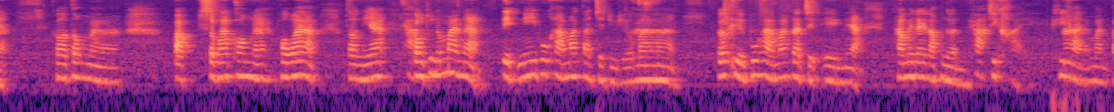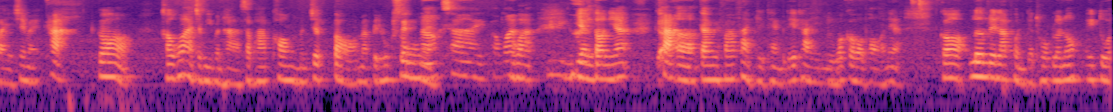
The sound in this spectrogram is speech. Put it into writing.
เนี่ย ก็ต้องมาปรับสภาพคล่องนะ เพราะว่าตอนเนี้ยค่ะกองทุนน้ำมันอะ ติดหนี้ผู้ค้ามาตราเจ็ดอยู่เยอะมาก ก็คือผู้ค้ามาตราเจ็ดเองเนี่ย ถ้าไม่ได้รับเงินค่ะที่ขายที่อ่าขายน้ำมันไปใช่ไหมค่ะก็ เขาก็อาจจะมีปัญหาสภาพคล่องมันจะต่อมาเป็นลูกเป็โซ่นไงเนาะใช่ เพราะเพว่าราะว่าไม่มีเงินอย่างตอนเนี้ยค่ะเอ่อการไฟฟ้าฝ่ายผลิตแห่งประเทศไทย หรือว่ากบพเนี่ยก็เริ่มได้รับผลกระทบแล้วเนาะไอตัว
